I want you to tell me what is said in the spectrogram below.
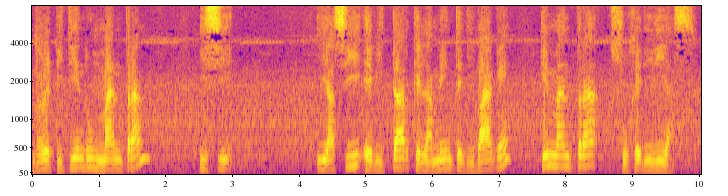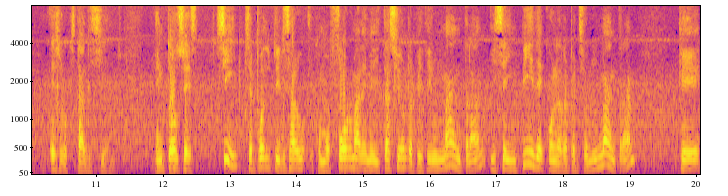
repitiendo un mantra y si y así evitar que la mente divague, ¿qué mantra sugerirías? Eso es lo que está diciendo. Entonces, sí, se puede utilizar como forma de meditación repetir un mantra y se impide con la repetición de un mantra que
